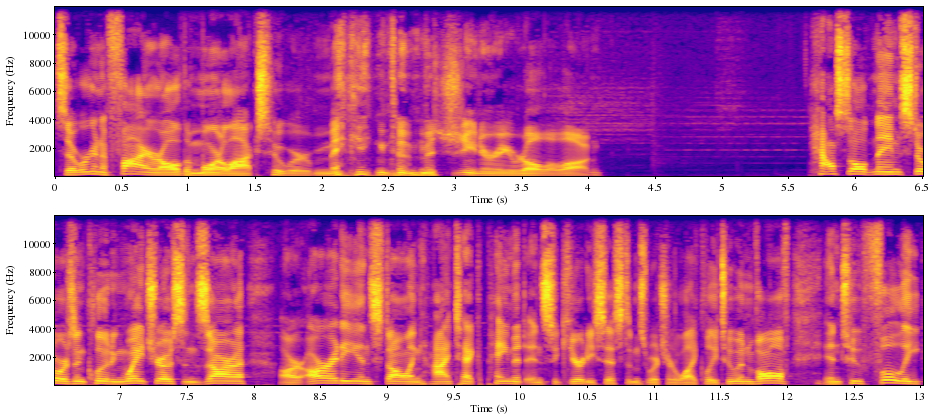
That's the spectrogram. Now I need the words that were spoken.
So, we're going to fire all the Morlocks who were making the machinery roll along. Household name stores, including Waitrose and Zara, are already installing high tech payment and security systems, which are likely to evolve into fully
